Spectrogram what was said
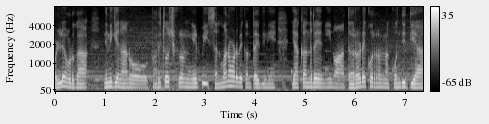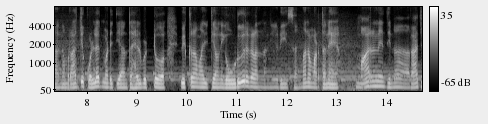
ಒಳ್ಳೆ ಹುಡುಗ, ನಿನಗೆ ನಾನು ಪಾರಿತೋಷಿಕಗಳನ್ನು ನೀಡಿ ಸನ್ಮಾನ ಮಾಡಬೇಕಂತ ಇದ್ದೀನಿ. ಯಾಕಂದರೆ ನೀನು ಆ ದರೋಡೆಕೋರರನ್ನು ಕೊಂದಿದ್ಯಾ ನಮ್ಮ ರಾಜ್ಯಕ್ಕೆ ಒಳ್ಳೇದು ಮಾಡಿದ್ಯಾ ಅಂತ ಹೇಳಿಬಿಟ್ಟು ವಿಕ್ರಮಾದಿತ್ಯ ಅವನಿಗೆ ಉಡುಗೊರೆಗಳನ್ನು ನೀಡಿ ಸನ್ಮಾನ ಮಾಡ್ತಾನೆ. ಮಾರನೇ ದಿನ ರಾಜ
